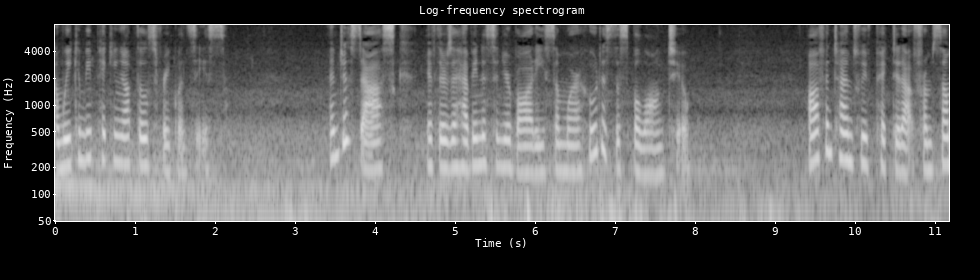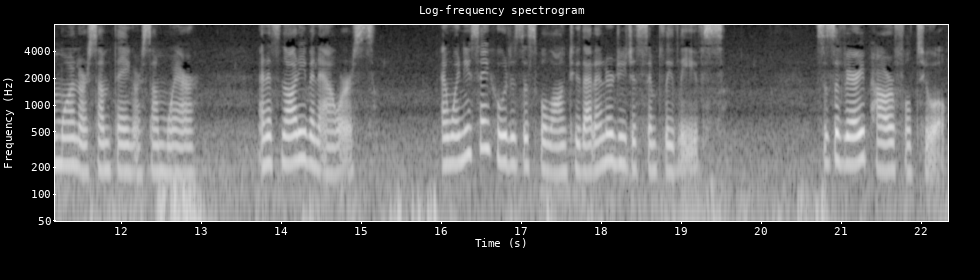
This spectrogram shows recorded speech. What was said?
And we can be picking up those frequencies. And just ask if there's a heaviness in your body somewhere who does this belong to? Oftentimes we've picked it up from someone or something or somewhere, and it's not even ours. And when you say, Who does this belong to? that energy just simply leaves. This is a very powerful tool.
